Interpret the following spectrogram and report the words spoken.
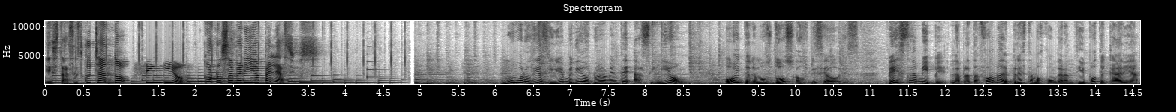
Estás escuchando Sin Guión con Rosa María Palacios. Muy buenos días y bienvenidos nuevamente a Sin Guión. Hoy tenemos dos auspiciadores. Pestra MIPE, la plataforma de préstamos con garantía hipotecaria,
